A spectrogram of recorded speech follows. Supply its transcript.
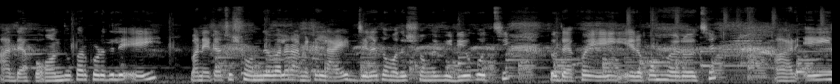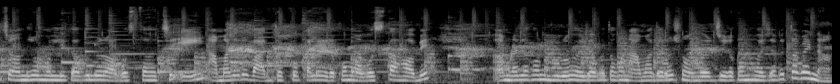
আর দেখো, অন্ধকার করে দিলে এই মানে এটা হচ্ছে সন্ধেবেলার, আমি একটা লাইট জেলে তোমাদের সঙ্গে ভিডিও করছি। তো দেখো, এই এরকম হয়ে রয়েছে। আর এই চন্দ্রমল্লিকাগুলোর অবস্থা হচ্ছে এই। আমাদেরও বার্ধক্যকালে এরকম অবস্থা হবে। আমরা যখন বুড়ো হয়ে যাব, তখন আমাদেরও সৌন্দর্য এরকম হয়ে যাবে। তবে না,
